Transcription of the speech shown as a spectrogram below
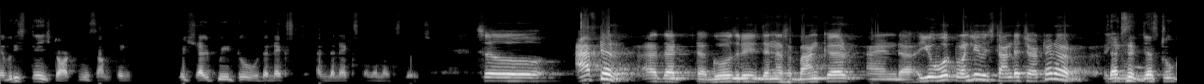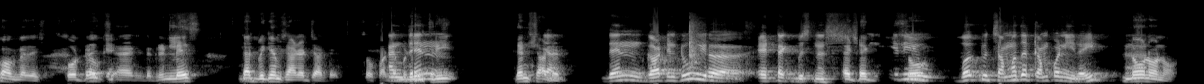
every stage taught me something which helped me to the next and the next and the next stage. So after uh, that uh, Godrej, then as a banker, and uh, you worked only with Standard Chartered, or that's you... it. Just two organizations, Godrej okay. and Grindlays. That became Standard Chartered. So fundamentally and then, three, then started. Yeah, then got into your edtech business. Edtech. So, you worked with some other company, right? No, no, no.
